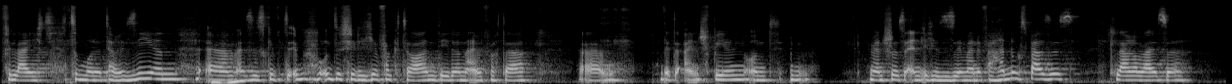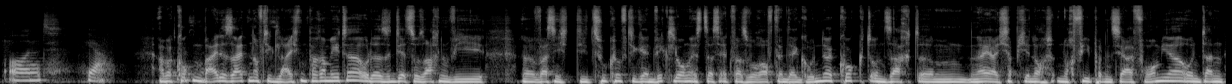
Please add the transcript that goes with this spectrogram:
vielleicht zu monetarisieren. Ähm, also es gibt immer unterschiedliche Faktoren, die dann einfach da mit einspielen. Und ich meine, schlussendlich ist es immer eine Verhandlungsbasis klarerweise. Und ja. Aber gucken beide Seiten auf die gleichen Parameter oder sind jetzt so Sachen wie, äh, was nicht, die zukünftige Entwicklung, ist das etwas, worauf dann der Gründer guckt und sagt, ähm, naja, ich habe hier noch, noch viel Potenzial vor mir und dann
